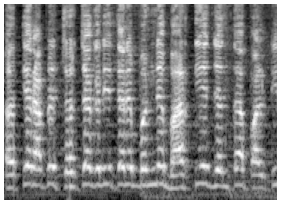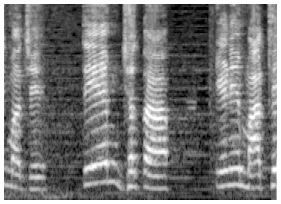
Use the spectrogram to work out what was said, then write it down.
અત્યારે આપણે ચર્ચા કરી ત્યારે બંને ભારતીય જનતા પાર્ટીમાં છે. તેમ છતાં એણે માથે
